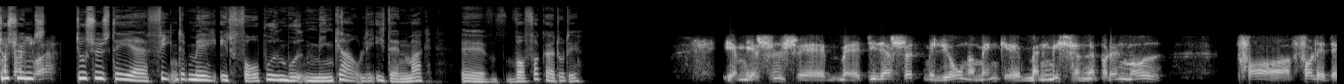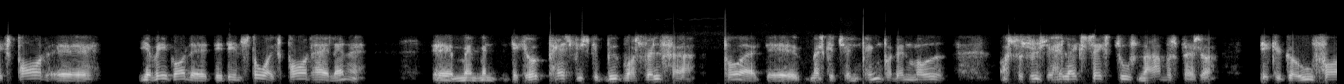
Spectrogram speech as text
Du synes, du synes, det er fint med et forbud mod minkavl i Danmark. Øh, hvorfor gør du det? Jamen, jeg synes, øh, med de der 17 millioner mink, øh, man mishandler på den måde, for at få lidt eksport. Øh, jeg ved godt, at det er en stor eksport her i landet. Øh, men, men det kan jo ikke passe, at vi skal bygge vores velfærd på, at øh, man skal tjene penge på den måde. Og så synes jeg heller ikke, 6.000 arbejdspladser, det kan gå ud for,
